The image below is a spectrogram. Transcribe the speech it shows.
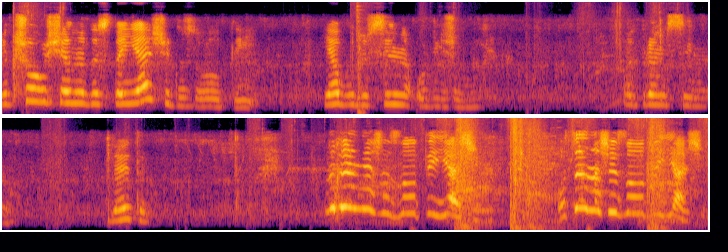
Якщо ще не достоящик золотий, я буду сильно обіжений. От прям сильно. Дайте. Ну, конечно, золотий ящик. Оце наш золотий ящик.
